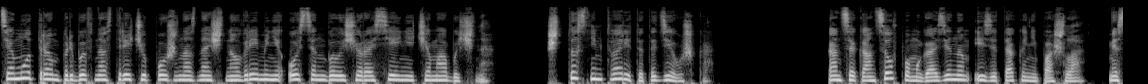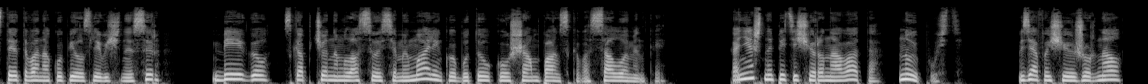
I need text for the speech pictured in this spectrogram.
Тем утром, прибыв на встречу позже назначенного времени, Остин был еще рассеяннее, чем обычно. Что с ним творит эта девушка? В конце концов, по магазинам Изи так и не пошла. Вместо этого она купила сливочный сыр, бейгл с копченым лососем и маленькую бутылку шампанского с соломинкой. Конечно, пить еще рановато, ну и пусть. Взяв еще и журнал,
